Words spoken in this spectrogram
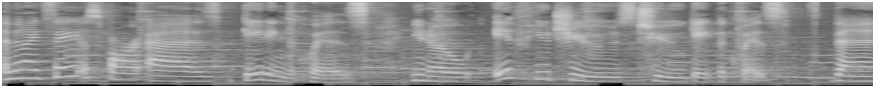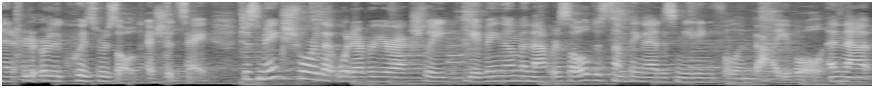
and then I'd say as far as gating the quiz, you know, if you choose to gate the quiz, then, or the quiz result, I should say. Just make sure that whatever you're actually giving them in that result is something that is meaningful and valuable, and that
